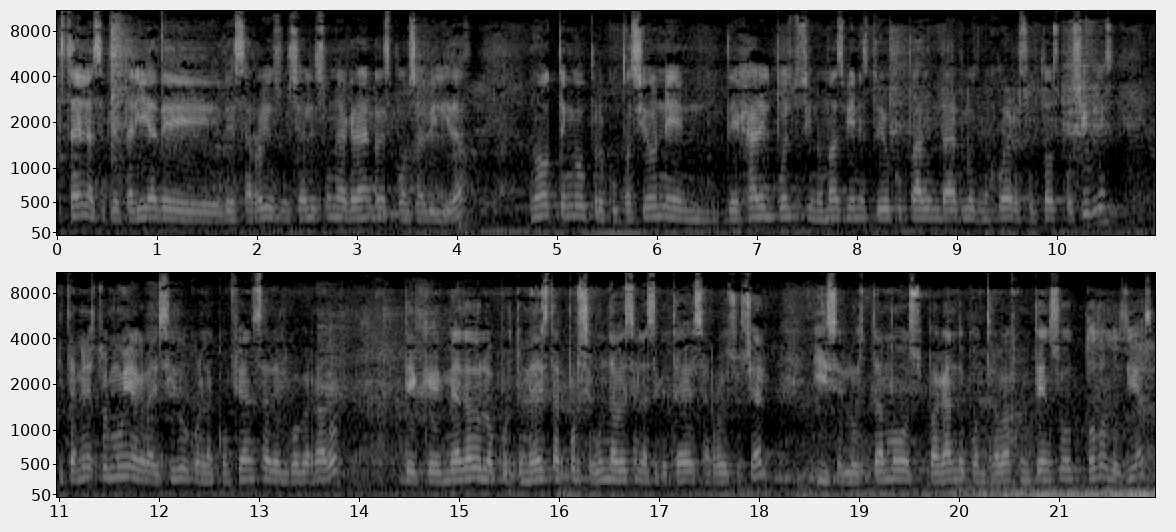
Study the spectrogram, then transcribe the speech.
Estar en la Secretaría de Desarrollo Social es una gran responsabilidad. No tengo preocupación en dejar el puesto, sino más bien estoy ocupado en dar los mejores resultados posibles. Y también estoy muy agradecido con la confianza del gobernador de que me ha dado la oportunidad de estar por segunda vez en la Secretaría de Desarrollo Social y se lo estamos pagando con trabajo intenso todos los días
